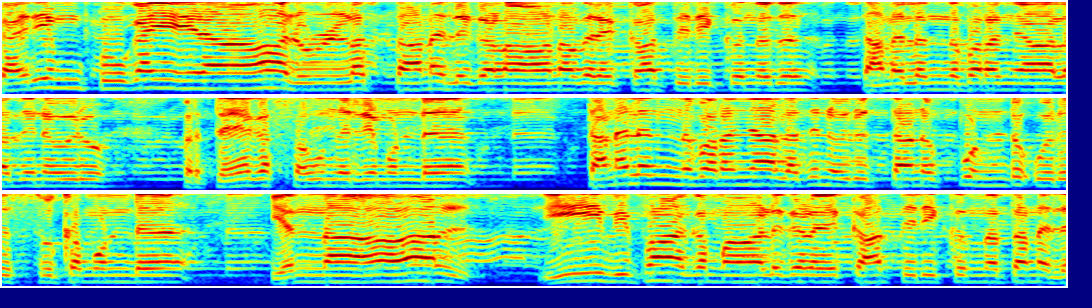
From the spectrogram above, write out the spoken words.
കരിം പുകയിനാലുള്ള തണലുകളാണ് അവരെ കാത്തിരിക്കുന്നത്. തണലെന്ന് പറഞ്ഞാൽ അതിനൊരു പ്രത്യേക സൗന്ദര്യമുണ്ട്. തണലെന്ന് പറഞ്ഞാൽ അതിനൊരു തണുപ്പുണ്ട് ഒരു സുഖമുണ്ട്. എന്നാൽ ഈ വിഭാഗം ആളുകളെ കാത്തിരിക്കുന്ന തണൽ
